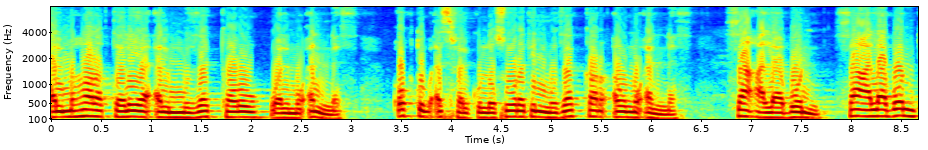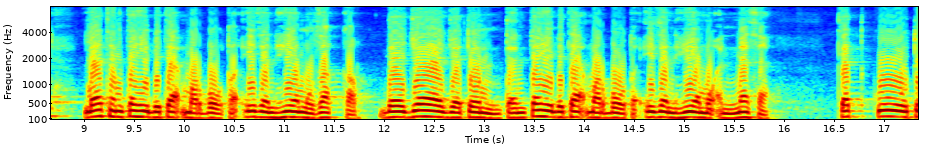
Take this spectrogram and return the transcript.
المهارة التالية المذكر والمؤنث. اكتب أسفل كل صورة مذكر أو مؤنث. ثعلب. ثعلب لا تنتهي بتاء مربوطة إذا هي مذكر. دجاجة تنتهي بتاء مربوطة إذا هي مؤنثة. كتكوت.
